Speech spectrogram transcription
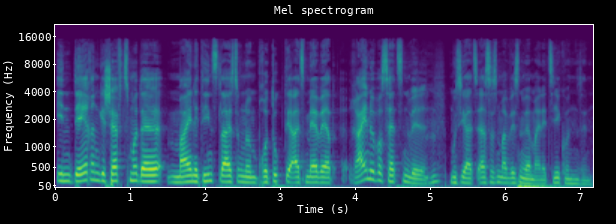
in deren Geschäftsmodell meine Dienstleistungen und Produkte als Mehrwert rein übersetzen will, mhm. muss ich als erstes mal wissen, wer meine Zielkunden sind.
